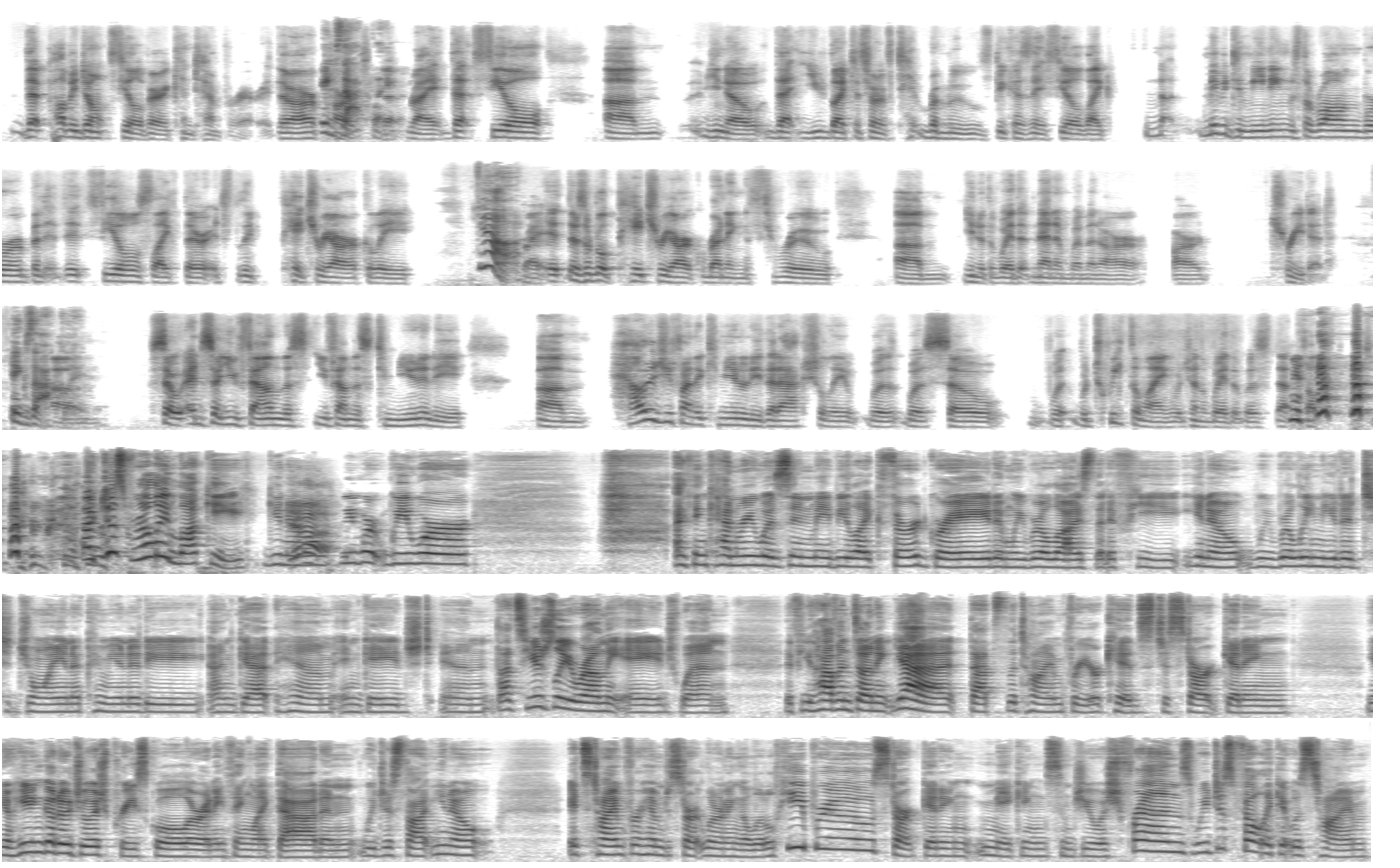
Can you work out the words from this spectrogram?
that probably don't feel very contemporary there are parts Exactly. that right that feel um you know that you'd like to sort of t- remove because they feel like not, maybe demeaning is the wrong word but it, it feels like they're it's really patriarchally Yeah. right it, there's a real patriarch running through um you know the way that men and women are are treated Exactly. um, so and so you found this you found this community um how did you find a community that actually was was so would, would tweak the language in the way that was that felt I'm just really lucky, you know. Yeah. We were we were I think Henry was in maybe like 3rd grade and we realized that if he, you know, we really needed to join a community and get him engaged in that's usually around the age when if you haven't done it yet, that's the time for your kids to start getting you know, he didn't go to a Jewish preschool or anything like that and we just thought, you know, it's time for him to start learning a little Hebrew, start getting making some Jewish friends. We just felt like it was time.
